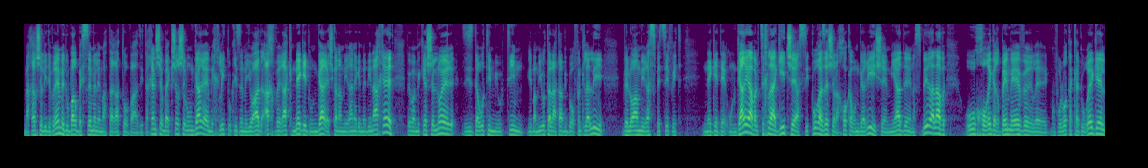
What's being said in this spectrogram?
מאחר שלדבריהם מדובר בסמל למטרה טובה. אז ייתכן שבהקשר של הונגריה הם החליטו כי זה מיועד אך ורק נגד הונגריה, יש כאן אמירה נגד מדינה אחרת, ובמקרה של נויר זה הזדהות עם מיעוטים, עם המיעוט הלהט"בי באופן כללי, ולא אמירה ספציפית נגד אה, הונגריה, אבל צריך להגיד שהסיפור הזה של החוק ההונגרי, שמיד נסביר עליו, הוא חורג הרבה מעבר לגבולות הכדורגל,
